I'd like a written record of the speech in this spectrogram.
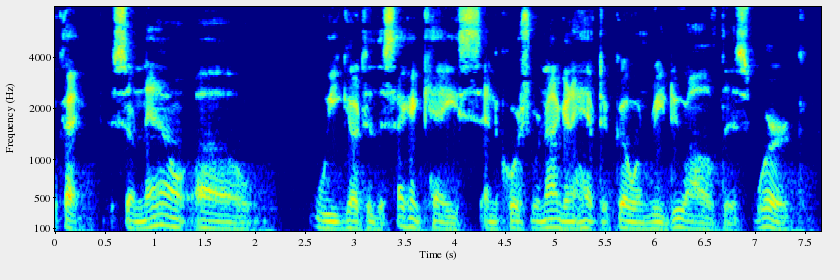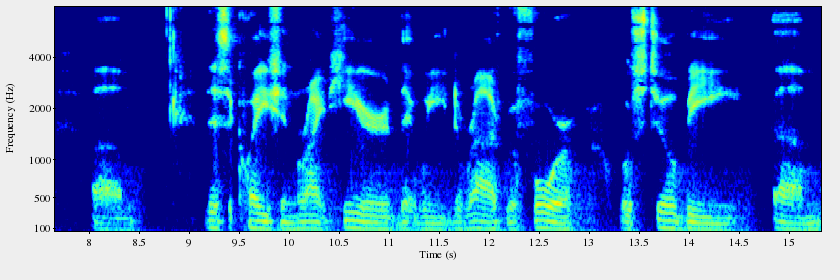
Okay, so now uh, we go to the second case, and of course, we're not going to have to go and redo all of this work. Um, this equation right here that we derived before will still be um,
